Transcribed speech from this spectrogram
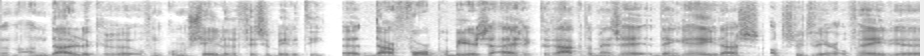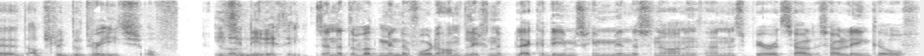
een, een duidelijkere of een commerciëlere visibility. Eh, daarvoor probeer je ze eigenlijk te raken dat mensen he- denken... hé, hey, daar is absoluut weer. Of hé, hey, absoluut doet weer iets. Of iets Wat- in die richting. Zijn dat er wat minder voor de hand liggende plekken die je misschien minder snel aan een, aan een spirit zou, zou linken? Of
